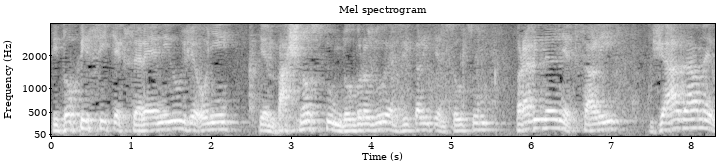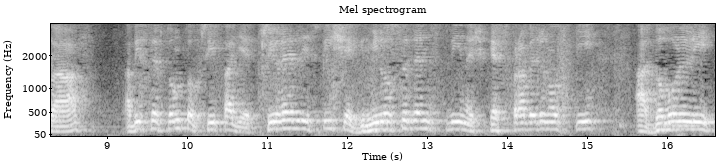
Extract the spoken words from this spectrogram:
ty dopisy těch seréniů, že oni těm vašnostům dobrodu, jak říkali těm soudcům, pravidelně psali, Žádáme vás, abyste v tomto případě přihlédli spíše k milosrdenství než ke spravedlnosti a dovolili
